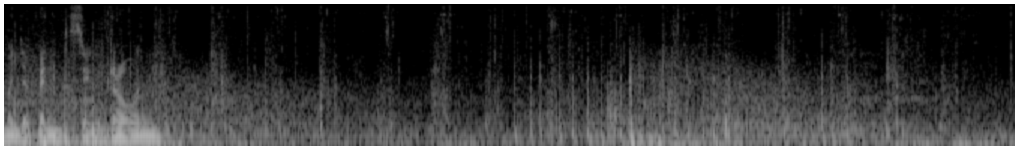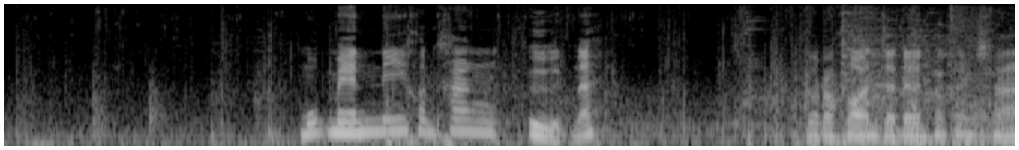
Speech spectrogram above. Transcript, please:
มันจะเป็นเสียงโดรน มูฟเมนต์นี่ค่อนข้างอืดนะ ตัวละครจะเดินค่อนข้างช้า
